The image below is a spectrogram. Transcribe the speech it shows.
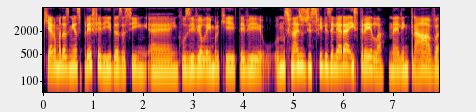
que era uma das minhas preferidas, assim. É, inclusive, eu lembro que teve. Nos finais dos desfiles, ele era estrela, né? Ele entrava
